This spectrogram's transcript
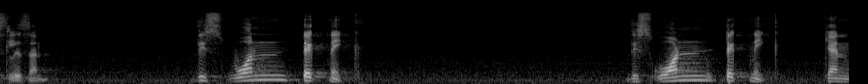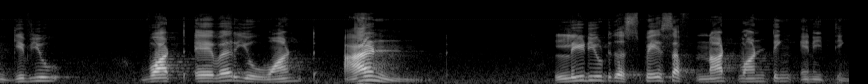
please listen. This one technique, this one technique can give you whatever you want and lead you to the space of not wanting anything.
